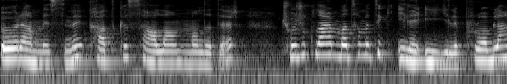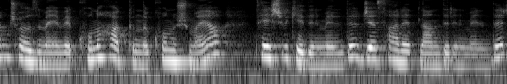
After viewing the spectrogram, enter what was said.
öğrenmesine katkı sağlanmalıdır. Çocuklar matematik ile ilgili problem çözmeye ve konu hakkında konuşmaya teşvik edilmelidir, cesaretlendirilmelidir.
